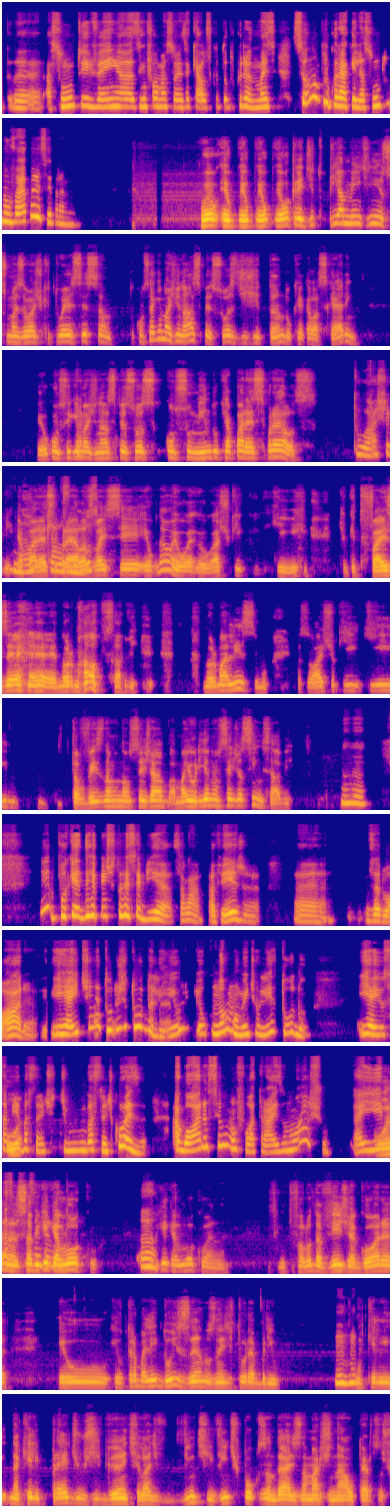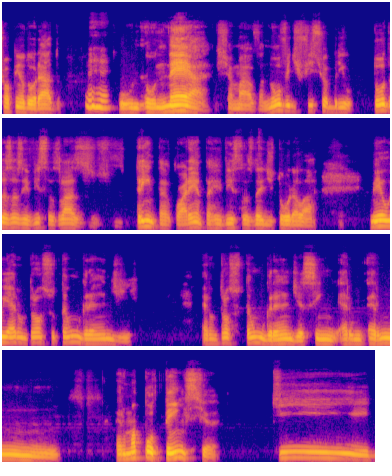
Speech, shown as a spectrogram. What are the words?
assunto e vem as informações aquelas que eu estou procurando. Mas se eu não procurar aquele assunto, não vai aparecer para mim. Eu, eu, eu, eu, eu acredito piamente nisso, mas eu acho que tu é exceção. Tu consegue imaginar as pessoas digitando o que, é que elas querem? Eu consigo é. imaginar as pessoas consumindo o que aparece para elas. Tu acha que, o que não, aparece para elas buscam... vai ser. Eu, não, eu, eu acho que, que, que o que tu faz é, é normal, sabe? Normalíssimo. Eu só acho que, que talvez não, não seja, a maioria não seja assim, sabe? Uhum. Porque de repente tu recebia, sei lá, a Veja, é, Zero Hora, e aí tinha tudo de tudo ali. É. Eu, eu normalmente eu lia tudo. E aí eu sabia bastante de bastante coisa. Agora, se eu não for atrás, eu não acho. Aí, Ô, Ana, sabe o que, que, é louco? Ah. Sabe o que, que é louco, Ana? Tu falou da Veja agora, eu, eu trabalhei dois anos na editora Abril, uhum. naquele, naquele prédio gigante lá de 20, 20 e poucos andares na Marginal, perto do Shopping Eldorado. Uhum. O, o NEA chamava, Novo Edifício Abril. Todas as revistas lá, as 30, 40 revistas da editora lá. Meu, e era um troço tão grande. Era um troço tão grande, assim, era, um, era, um, era uma potência que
